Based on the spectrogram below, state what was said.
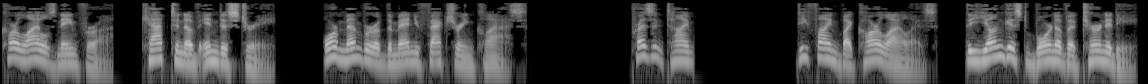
Carlyle's name for a «captain of industry» or member of the manufacturing class. Present time Defined by Carlyle as the youngest born of eternity,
